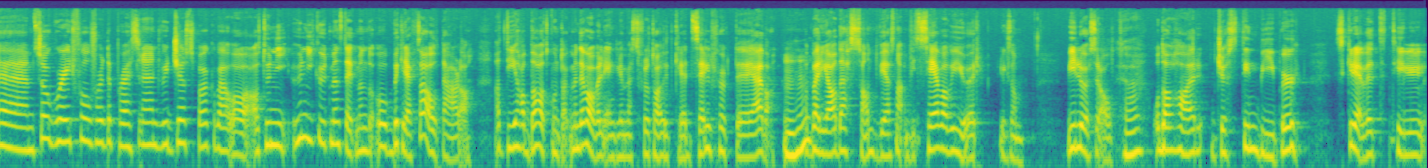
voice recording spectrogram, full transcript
Um, so grateful for the president. We just spoke about At hun, hun gikk ut med en statement og bekrefta alt det her. da At de hadde hatt kontakt. Men det var vel egentlig mest for å ta litt kred selv, følte jeg. da At bare ja, det er sant. Vi, er snart, vi ser hva vi gjør. Liksom Vi løser alt. Ja. Og da har Justin Bieber skrevet til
